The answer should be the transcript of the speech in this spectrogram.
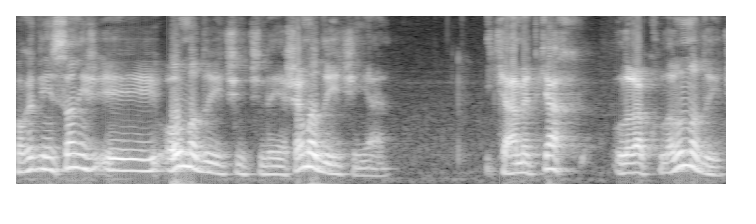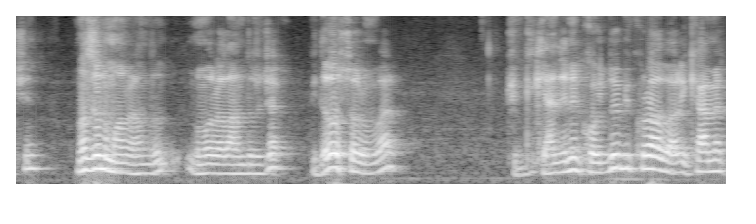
Fakat insan e, olmadığı için içinde, yaşamadığı için yani ikametgah olarak kullanılmadığı için nasıl numaralandır- numaralandıracak? Bir de o sorun var. Çünkü kendinin koyduğu bir kural var. İkamet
